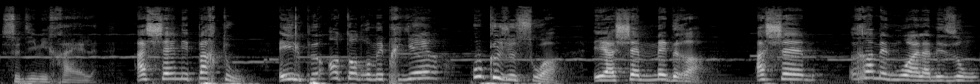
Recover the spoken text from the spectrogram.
se dit Michael. Hachem est partout, et il peut entendre mes prières où que je sois, et Hachem m'aidera. Hachem, ramène-moi à la maison.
